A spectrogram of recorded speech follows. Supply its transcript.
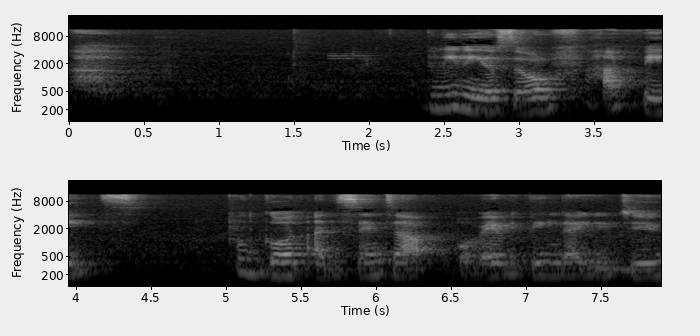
believe in yourself have faith put god at the center of everything that you do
